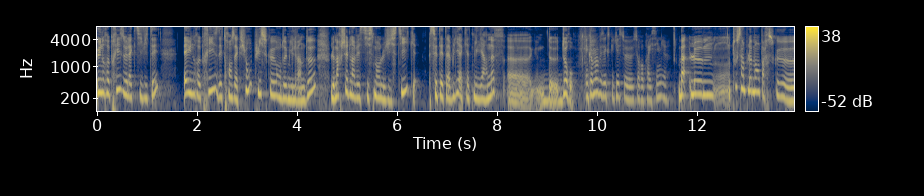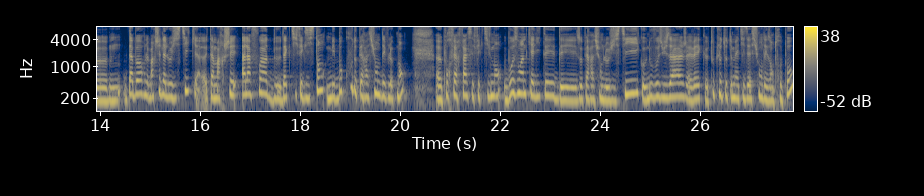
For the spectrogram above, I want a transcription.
une reprise de l'activité et une reprise des transactions puisque en 2022 le marché de l'investissement logistique s'est établi à 4 milliards 9 euh, d'euros. Et comment vous expliquez ce, ce repricing? Bah, le, Tout simplement parce que euh, d'abord le marché de la logistique est un marché à la fois d'actifs existants mais beaucoup d'opérations de développement euh, pour faire face effectivement aux besoins de qualité des opérations de logistique, aux nouveaux usages avec toute l'automatisation des entrepôts.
